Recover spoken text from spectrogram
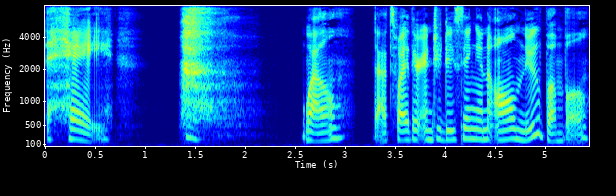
hey? Well, that's why they're introducing an all new Bumble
